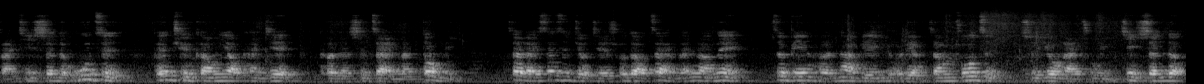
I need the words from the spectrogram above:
凡祭生的屋子，根据纲要看见，可能是在门洞里。再来三十九节说到在门廊内这边和那边有两张桌子，是用来处理寄生的。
